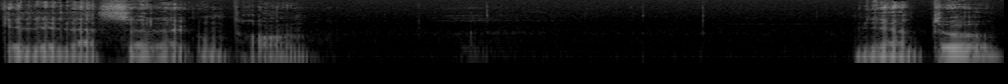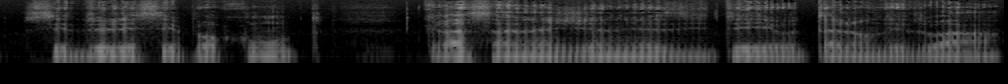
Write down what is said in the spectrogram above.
qu'elle est la seule à comprendre? Bientôt, ces deux laissés pour compte, grâce à l'ingéniosité et au talent d'Édouard,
